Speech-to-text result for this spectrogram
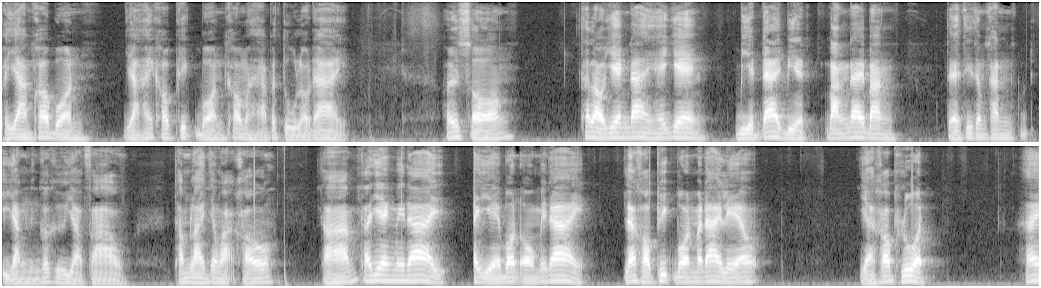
พยายามเข้าบอลอย่าให้เขาพลิกบอลเข้ามาหาประตูเราได้ข้อที่สองถ้าเราแย่งได้ให้แย่ง เบียดได้เบียดบังได้บัง แต่ที่สำคัญอีกอย่างหนึ่งก็คืออย่าฟาวล์ ทำลายจังหวะเขาสามถ้าแย่งไม่ได้แย่บอลออกไม่ได้ แล้วเขาพลิกบอลมาได้แล้ว อย่าเข้าพรวด ให้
